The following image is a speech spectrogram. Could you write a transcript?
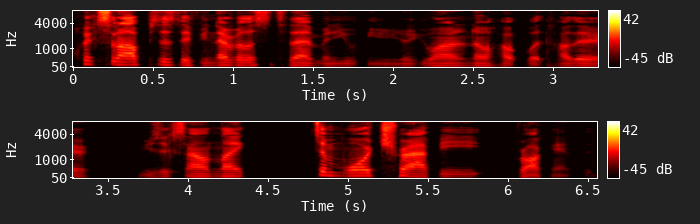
quick synopsis: if you never listen to them and you you you want to know how what how their music sound like, it's a more trappy Brockhampton.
